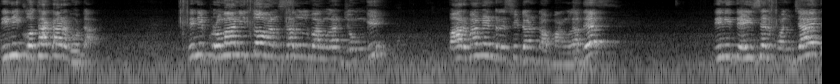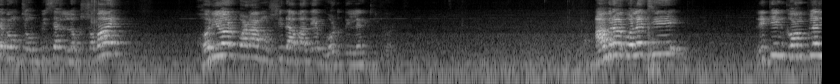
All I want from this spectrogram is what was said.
তিনি কোথাকার ভোটার? তিনি প্রমাণিত আনসারুল বাংলার জঙ্গি পার্মানেন্ট রেসিডেন্ট অফ বাংলাদেশ তিনি তেইশের পঞ্চায়েত এবং চব্বিশের লোকসভায় হরিহরপাড়া মুর্শিদাবাদে ভোট দিলেন কি আমরা বলেছি রিটিন কমপ্লেন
